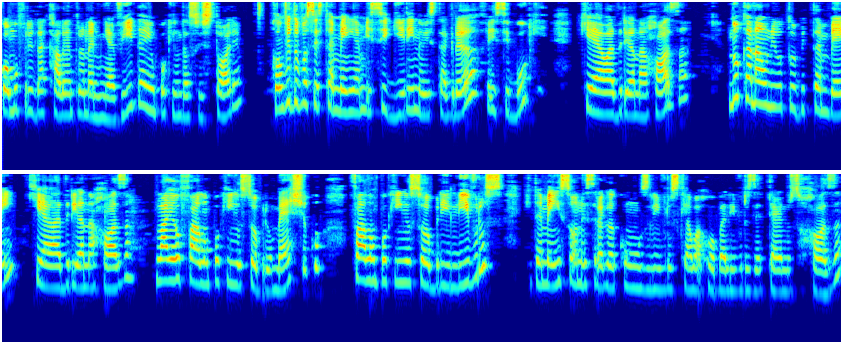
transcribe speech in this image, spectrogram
como Frida Kahlo entrou na minha vida e um pouquinho da sua história. Convido vocês também a me seguirem no Instagram, Facebook, que é a Adriana Rosa, no canal no YouTube também, que é a Adriana Rosa. Lá eu falo um pouquinho sobre o México, falo um pouquinho sobre livros, que também estou no Instagram com os livros, que é o arroba Livros Eternos Rosa.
